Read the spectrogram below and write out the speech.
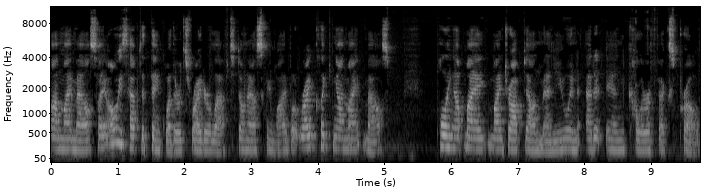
on my mouse. I always have to think whether it's right or left. Don't ask me why, but right clicking on my mouse, pulling up my, my drop down menu and edit in Color Efex Pro.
